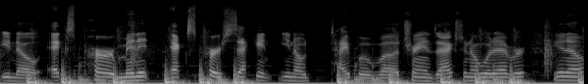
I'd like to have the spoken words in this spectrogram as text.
you know, X per minute, X per second, you know, type of uh, transaction or whatever, you know,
